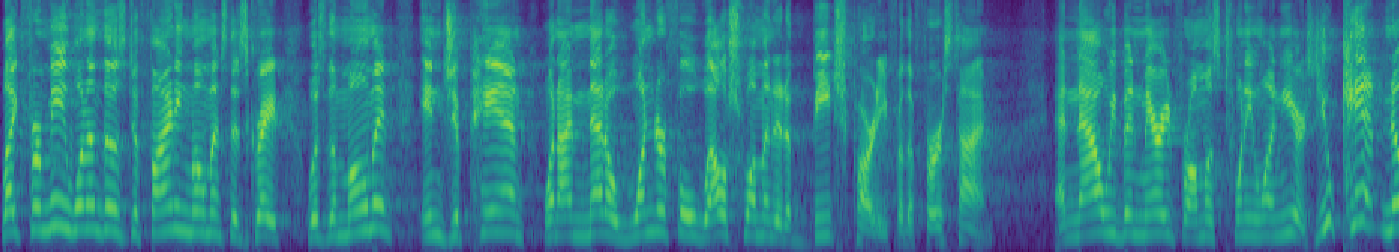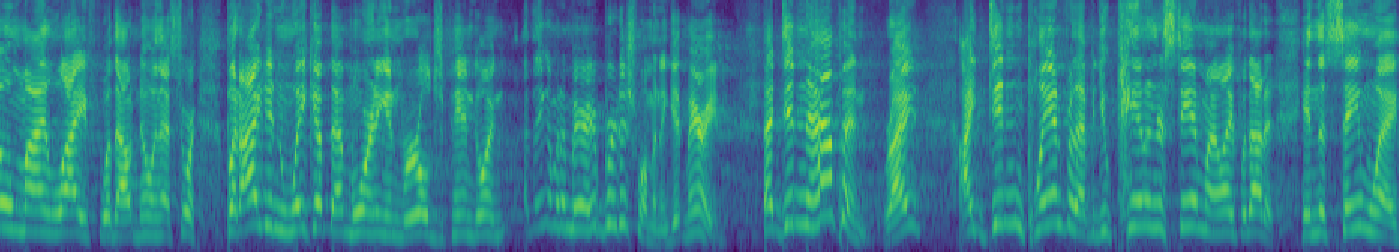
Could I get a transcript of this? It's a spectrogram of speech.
Like for me, one of those defining moments that's great was the moment in Japan when I met a wonderful Welsh woman at a beach party for the first time. And now we've been married for almost 21 years. You can't know my life without knowing that story. But I didn't wake up that morning in rural Japan going, I think I'm going to marry a British woman and get married. That didn't happen, right? I didn't plan for that, but you can't understand my life without it. In the same way,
